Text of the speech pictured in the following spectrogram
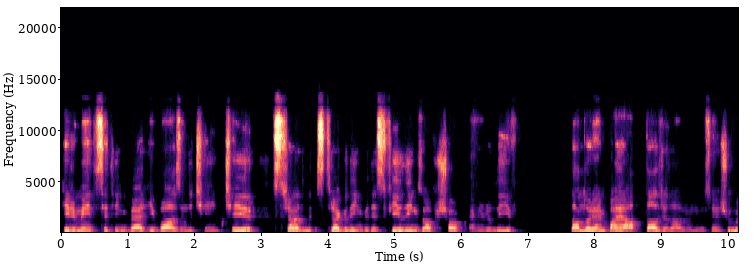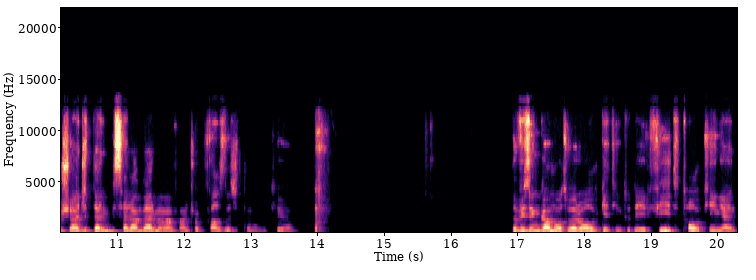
He remained sitting where he was in the chain chair, strugg- struggling with his feelings of shock and relief. Dumbledore yani bayağı aptalca davranıyorsun. Yani şu uşağa cidden bir selam vermemen falan çok fazla cidden olmuş ya. The Wizengamot were all getting to their feet, talking and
